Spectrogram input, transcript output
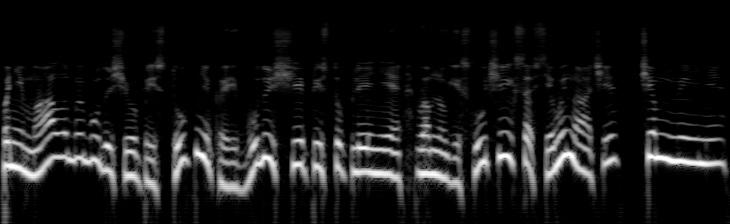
понимала бы будущего преступника и будущее преступления во многих случаях совсем иначе, чем ныне,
